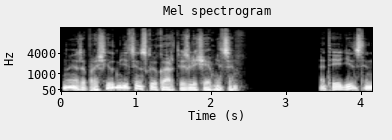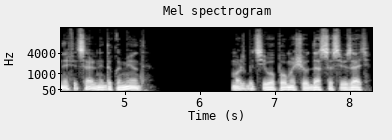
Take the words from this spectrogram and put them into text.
Но я запросил медицинскую карту из лечебницы. Это единственный официальный документ. Может быть, с его помощью удастся связать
